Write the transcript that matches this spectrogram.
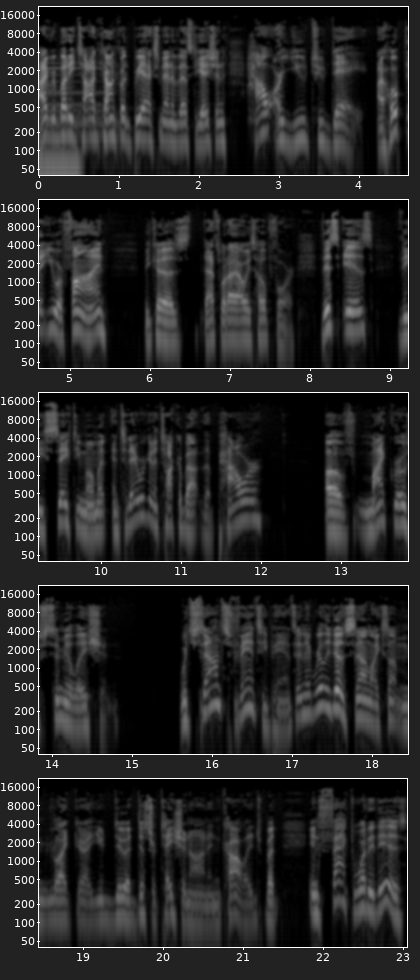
Hi, everybody. Todd Conklin, pre accident investigation. How are you today? I hope that you are fine because that's what I always hope for. This is the safety moment, and today we're going to talk about the power of micro simulation, which sounds fancy pants, and it really does sound like something like uh, you do a dissertation on in college. But in fact, what it is,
